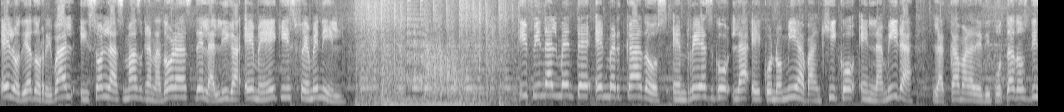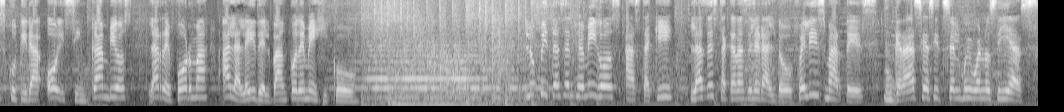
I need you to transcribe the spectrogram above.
el odiado rival y son las más ganadoras de la Liga MX femenil. Y finalmente, en mercados, en riesgo la economía Banjico en la mira. La Cámara de Diputados discutirá hoy sin cambios la reforma a la ley del Banco de México. Lupita, Sergio, amigos, hasta aquí las destacadas del Heraldo. Feliz martes. Gracias, Itzel. Muy buenos días.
